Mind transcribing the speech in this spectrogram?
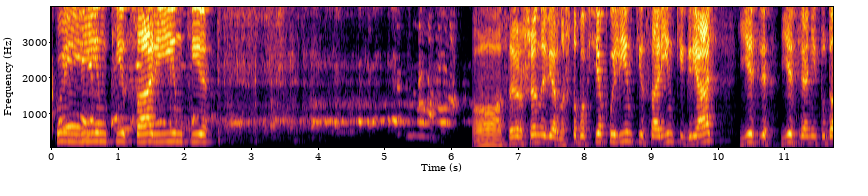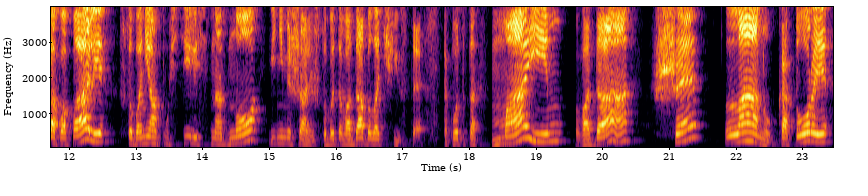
пылинки, соринки. А, совершенно верно. Чтобы все пылинки, соринки, грязь, если, если они туда попали, чтобы они опустились на дно и не мешали, чтобы эта вода была чистая. Так вот это маим, вода, шелану, которые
